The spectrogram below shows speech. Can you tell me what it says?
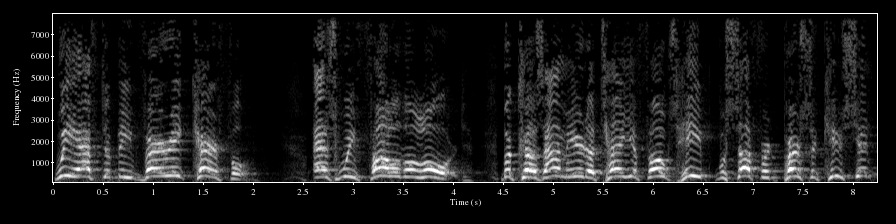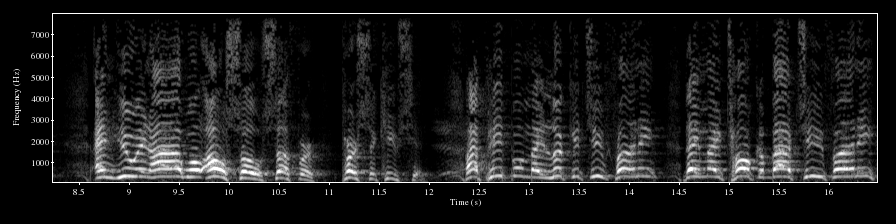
We have to be very careful as we follow the Lord. Because I'm here to tell you folks, He suffered persecution and you and I will also suffer persecution. Uh, people may look at you funny. They may talk about you funny.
